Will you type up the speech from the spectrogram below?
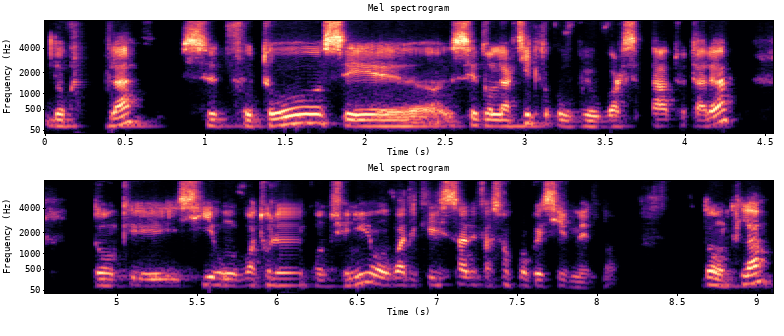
Donc là, cette photo, c'est dans l'article, vous pouvez voir ça tout à l'heure. Donc ici, on voit tout le contenu, on va décrire ça de façon progressive maintenant. Donc là,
